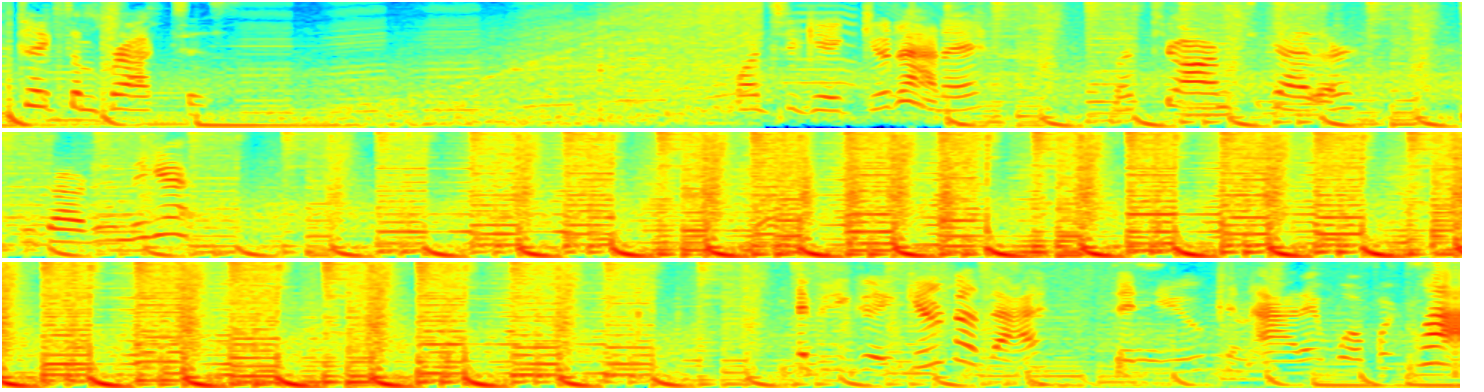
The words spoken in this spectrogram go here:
Might take some practice. Once you get good at it, lift your arms together and throw it in the air. If you get good at that, then you can add it with a clap.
